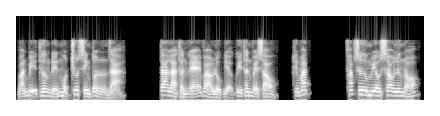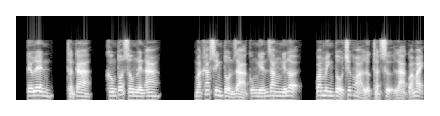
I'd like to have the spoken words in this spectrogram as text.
bắn bị thương đến một chút sinh tồn giả. Ta là thần ghé vào lục địa quy thân về sau khi mắt. Pháp sư miêu sau lưng nó, kêu lên, thần ca, không tốt xông lên a. Mặt khác sinh tồn giả cũng nghiến răng nghiến lợi quan minh tổ chức hỏa lực thật sự là quá mạnh.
